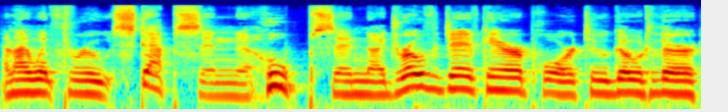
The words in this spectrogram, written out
and I went through steps and hoops, and I drove to JFK Airport to go to their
